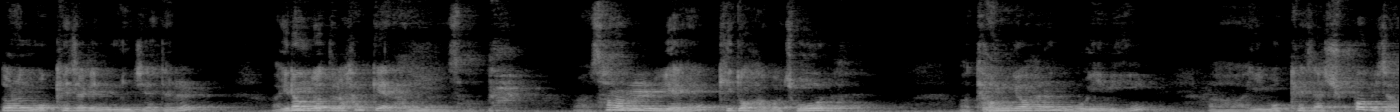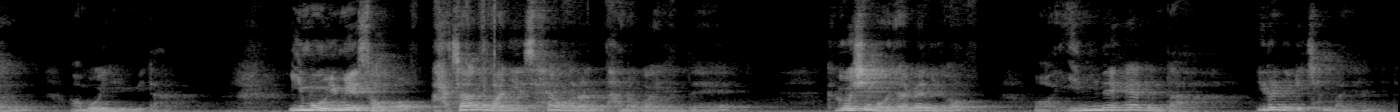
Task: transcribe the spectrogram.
또는 목회적인 문제들 어, 이런 것들을 함께 나누면서 어, 서로를 위해 기도하고 조언하고 어, 격려하는 모임이 어, 이 목회자 슈퍼비전 어, 모임입니다. 이 모임에서 가장 많이 사용하는 단어가 있는데 그것이 뭐냐면요. 어, 인내해야 된다. 이런 얘기 참 많이 합니다.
